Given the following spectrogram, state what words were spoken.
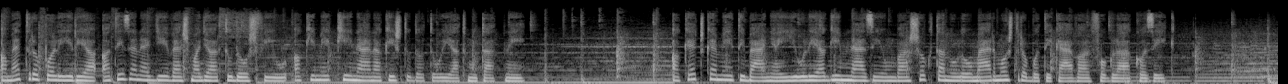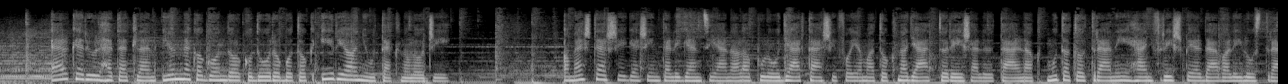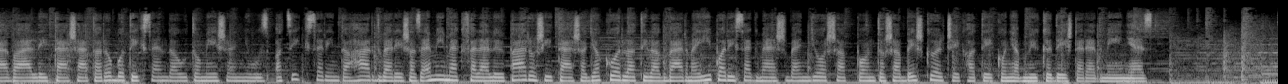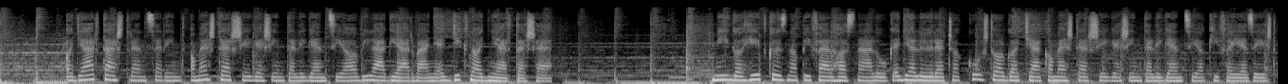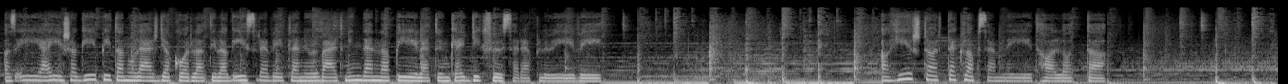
A Metropol írja, a 11 éves magyar tudós fiú, aki még Kínának is tudott újat mutatni. A Kecskeméti Bányai Júlia gimnáziumban sok tanuló már most robotikával foglalkozik. Elkerülhetetlen, jönnek a gondolkodó robotok, írja a New Technology. A mesterséges intelligencián alapuló gyártási folyamatok nagy áttörés előtt állnak, mutatott rá néhány friss példával illusztrálva állítását a Robotics and Automation News. A cikk szerint a hardware és az EMI megfelelő párosítása gyakorlatilag bármely ipari szegmensben gyorsabb, pontosabb és költséghatékonyabb működést eredményez. A gyártástrend szerint a mesterséges intelligencia a világjárvány egyik nagy nyertese. Míg a hétköznapi felhasználók egyelőre csak kóstolgatják a mesterséges intelligencia kifejezést, az AI és a gépi tanulás gyakorlatilag észrevétlenül vált mindennapi életünk egyik főszereplőjévé. A Hírstart tech lapszemléjét hallotta.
